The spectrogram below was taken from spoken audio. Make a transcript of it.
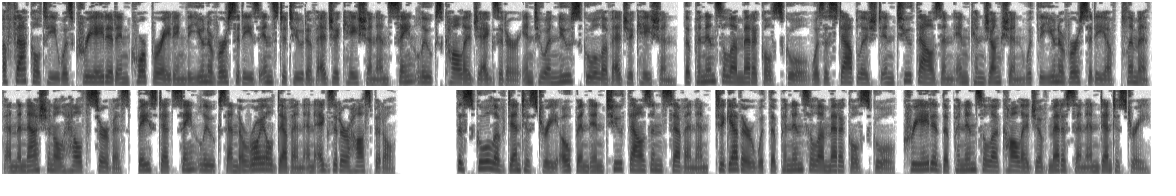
A faculty was created incorporating the university's Institute of Education and St. Luke's College Exeter into a new school of education. The Peninsula Medical School was established in 2000 in conjunction with the University of Plymouth and the National Health Service, based at St. Luke's and the Royal Devon and Exeter Hospital. The School of Dentistry opened in 2007 and, together with the Peninsula Medical School, created the Peninsula College of Medicine and Dentistry.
